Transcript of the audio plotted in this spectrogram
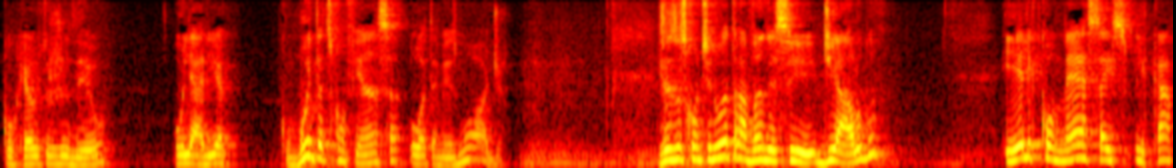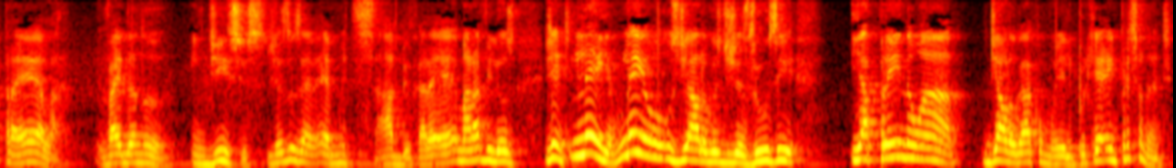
qualquer outro judeu olharia com muita desconfiança ou até mesmo ódio. Jesus continua travando esse diálogo e ele começa a explicar para ela, vai dando indícios. Jesus é, é, muito sábio, cara, é maravilhoso. Gente, leiam, leiam os diálogos de Jesus e, e aprendam a dialogar como ele, porque é impressionante.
